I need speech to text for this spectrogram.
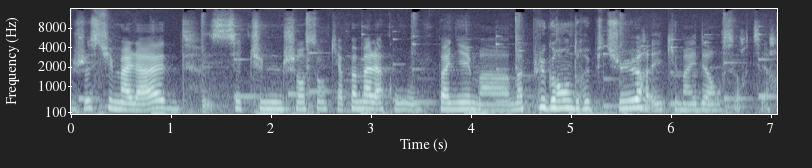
Je suis malade. C'est une chanson qui a pas mal accompagné ma, ma plus grande rupture et qui m'a aidé à en sortir.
